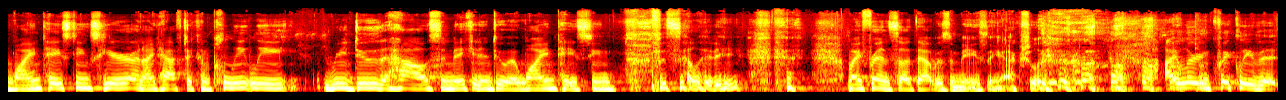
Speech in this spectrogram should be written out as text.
wine tastings here, and I'd have to completely redo the house and make it into a wine tasting facility. My friends thought that was amazing, actually. I learned quickly that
